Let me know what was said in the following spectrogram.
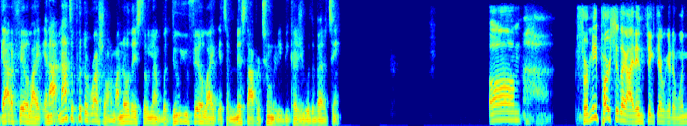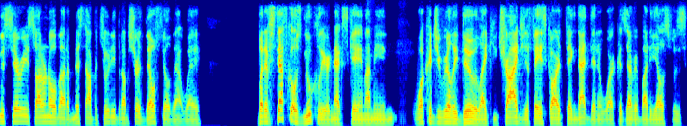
got to feel like, and I, not to put the rush on them. I know they're still young, but do you feel like it's a missed opportunity because you were the better team? Um, for me personally, like I didn't think they were going to win this series, so I don't know about a missed opportunity, but I'm sure they'll feel that way. But if Steph goes nuclear next game, I mean, what could you really do? Like you tried your face guard thing, that didn't work because everybody else was,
